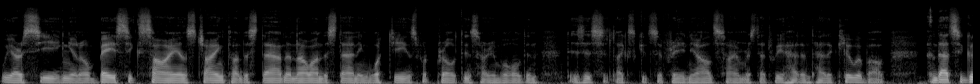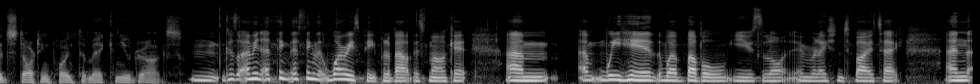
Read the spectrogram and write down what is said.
we are seeing. You know, basic science, trying to understand, and now understanding what genes, what proteins are involved in diseases like schizophrenia, Alzheimer's that we hadn't had a clue about, and that's a good starting point to make new drugs. Because mm, I mean, I think the thing that worries people about this market. Um, and we hear the word bubble used a lot in relation to biotech, and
